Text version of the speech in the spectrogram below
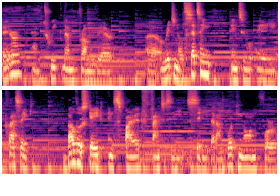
better and tweak them from their uh, original setting into a classic Baldur's Gate inspired fantasy city that I'm working on for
